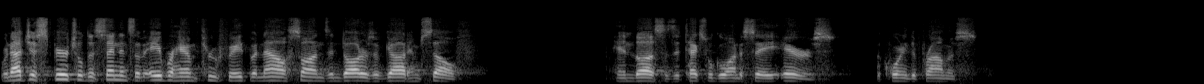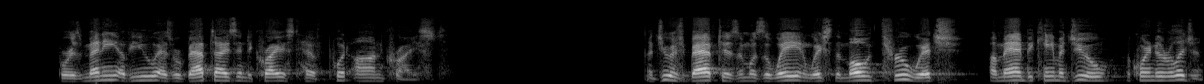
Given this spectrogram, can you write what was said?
We're not just spiritual descendants of Abraham through faith, but now sons and daughters of God himself. And thus, as the text will go on to say, heirs according to the promise. For as many of you as were baptized into Christ have put on Christ. A Jewish baptism was the way in which, the mode through which a man became a Jew according to the religion.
